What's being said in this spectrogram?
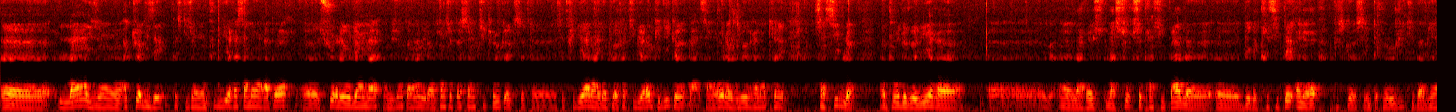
Euh, là, ils ont actualisé, parce qu'ils ont publié récemment un rapport euh, sur l'éolien en mer, en disant quand même il est en train de se passer un petit truc avec cette, euh, cette filière-là. Et donc Fatih Birol qui dit que bah, c'est un rôle à jouer vraiment très sensible pour devenir la, la, source principale d'électricité en Europe, puisque c'est une technologie qui va bien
